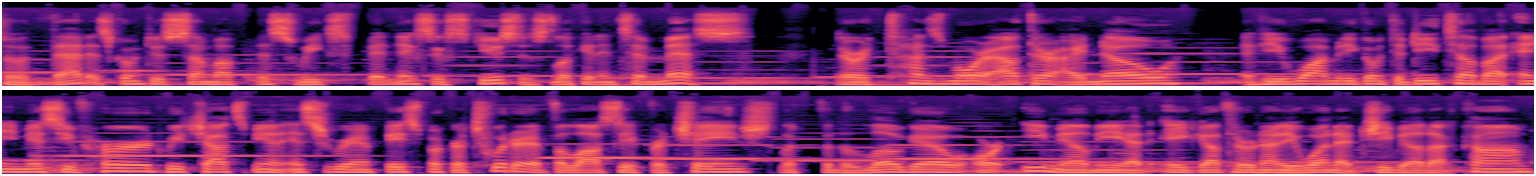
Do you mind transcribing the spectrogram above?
So that is going to sum up this week's fitness excuses looking into myths. There are tons more out there, I know. If you want me to go into detail about any myths you've heard, reach out to me on Instagram, Facebook, or Twitter at Velocity for Change. Look for the logo or email me at aguthro91 at gmail.com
